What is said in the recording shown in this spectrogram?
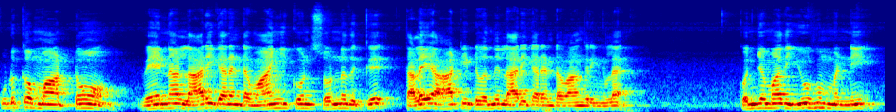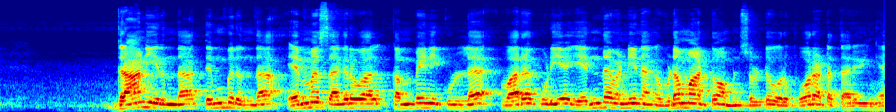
கொடுக்க மாட்டோம் வேணால் லாரி கரண்ட்டை வாங்கிக்கோன்னு சொன்னதுக்கு தலையை ஆட்டிட்டு வந்து லாரி கரண்ட்டை வாங்குறீங்களே? கொஞ்சமாவது யூகம் பண்ணி திராணி இருந்தால் தெம்பு இருந்தால் எம்எஸ் அகர்வால் கம்பெனிக்குள்ளே வரக்கூடிய எந்த வண்டியும் நாங்கள் விடமாட்டோம் அப்படின்னு சொல்லிட்டு ஒரு போராட்டத்தை அறிவிங்க.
